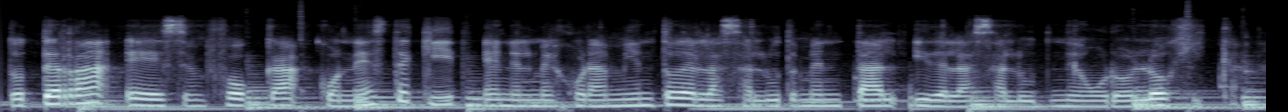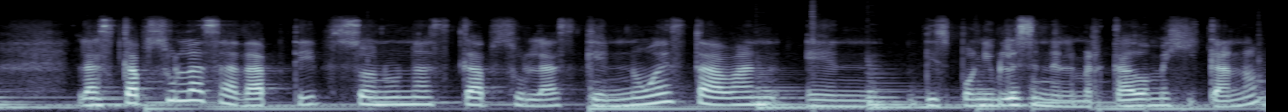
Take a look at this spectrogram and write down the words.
doTERRA eh, se enfoca con este kit en el mejoramiento de la salud mental y de la salud neurológica. Las cápsulas Adaptive son unas cápsulas que no estaban disponibles en el mercado mexicano,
